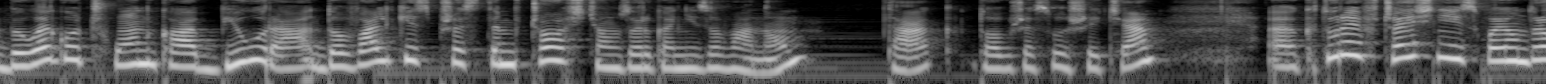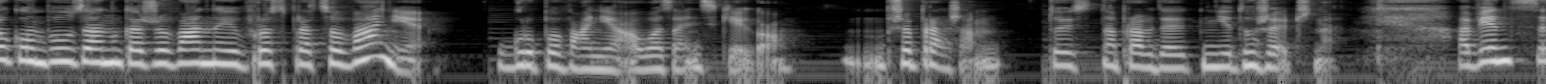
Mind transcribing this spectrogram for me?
byłego członka biura do walki z przestępczością zorganizowaną, tak, dobrze słyszycie, e, który wcześniej swoją drogą był zaangażowany w rozpracowanie ugrupowania ałazańskiego. Przepraszam, to jest naprawdę niedorzeczne. A więc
